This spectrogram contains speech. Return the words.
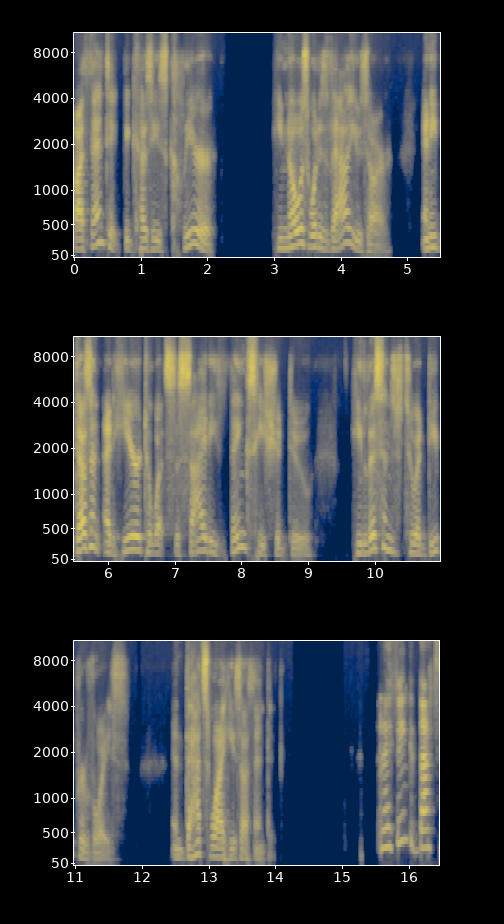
authentic because he's clear. He knows what his values are, and he doesn't adhere to what society thinks he should do. He listens to a deeper voice. And that's why he's authentic. And I think that's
